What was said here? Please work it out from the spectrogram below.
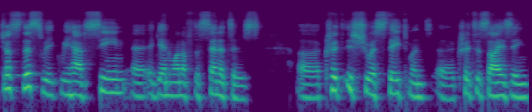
just this week we have seen again one of the senators crit- issue a statement criticizing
